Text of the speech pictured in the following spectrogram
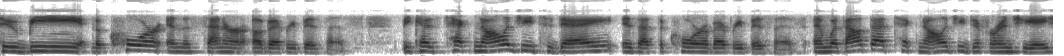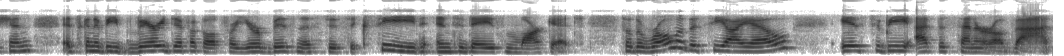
to be the core and the center of every business because technology today is at the core of every business. And without that technology differentiation, it's going to be very difficult for your business to succeed in today's market. So the role of the CIO is to be at the center of that.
